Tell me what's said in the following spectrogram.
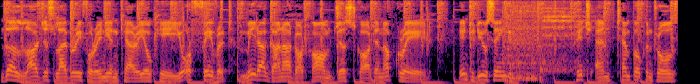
The largest library for Indian karaoke, your favorite, Miragana.com just got an upgrade. Introducing pitch and tempo controls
